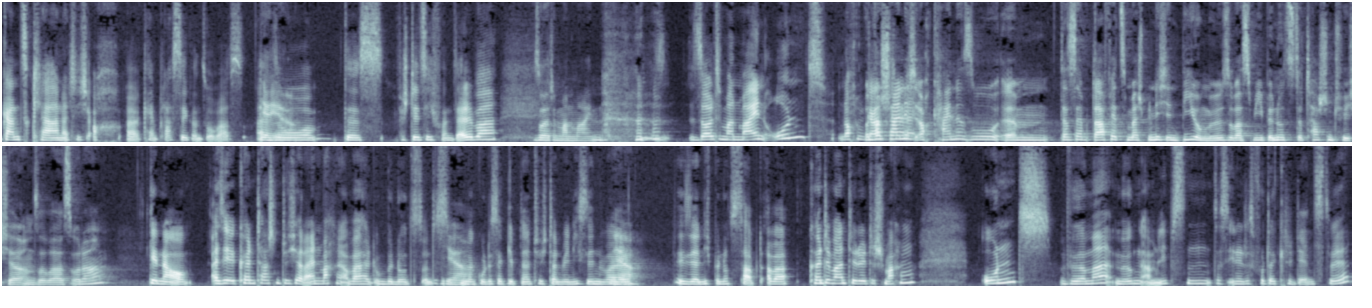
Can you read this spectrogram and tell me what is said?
ganz klar natürlich auch äh, kein Plastik und sowas. Also ja, ja. das versteht sich von selber. Sollte man meinen. Sollte man meinen und noch ein Und wahrscheinlich auch keine so, ähm, das darf jetzt zum Beispiel nicht in Biomüll, sowas wie benutzte Taschentücher und sowas, oder? Genau. Also ihr könnt Taschentücher reinmachen, aber halt unbenutzt. Und das ja. ist immer gut. Das ergibt natürlich dann wenig Sinn, weil ja. ihr sie ja nicht benutzt habt. Aber könnte man theoretisch machen. Und Würmer mögen am liebsten, dass ihnen das Futter kredenzt wird.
